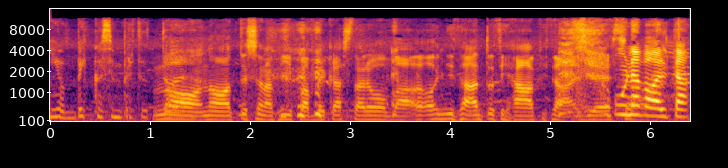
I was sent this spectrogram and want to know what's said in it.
Io becco sempre tutto. No, eh. no, te sei una pippa a beccare sta roba. Ogni tanto ti capita di essere- Una volta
